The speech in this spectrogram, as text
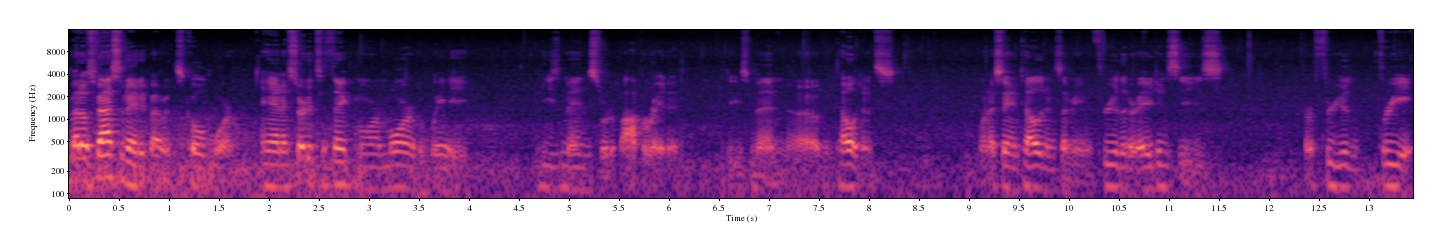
But I was fascinated by this Cold War, and I started to think more and more of the way these men sort of operated, these men of intelligence. When I say intelligence, I mean three-letter agencies, or three three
